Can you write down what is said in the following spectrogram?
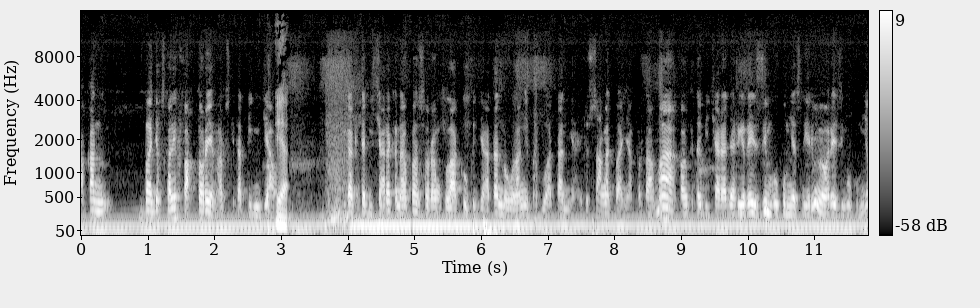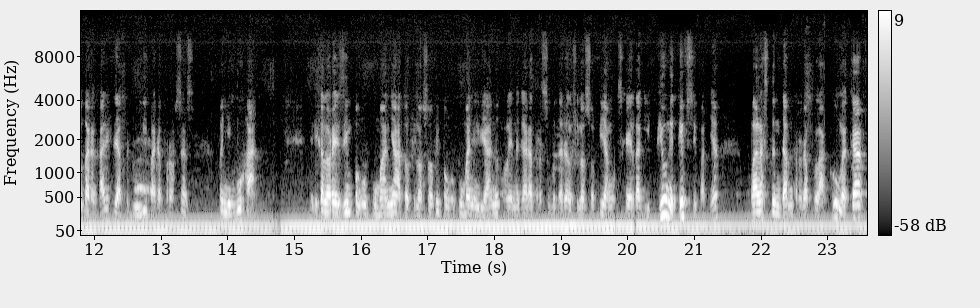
akan banyak sekali faktor yang harus kita tinjau. Ya. Ketika kita bicara kenapa seorang pelaku kejahatan mengulangi perbuatannya itu sangat banyak. Pertama, kalau kita bicara dari rezim hukumnya sendiri, memang rezim hukumnya barangkali tidak peduli pada proses penyembuhan. Jadi kalau rezim penghukumannya atau filosofi penghukuman yang dianut oleh negara tersebut adalah filosofi yang sekali lagi punitif sifatnya, balas dendam terhadap pelaku, maka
